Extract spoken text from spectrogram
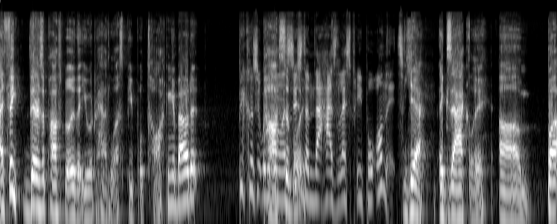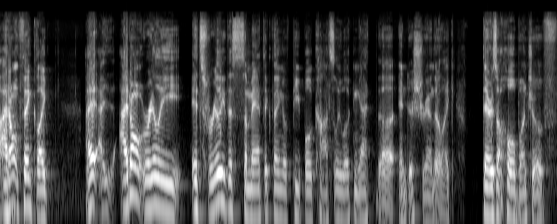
I think there's a possibility that you would have had less people talking about it. Because it would have been on a system that has less people on it. Yeah, exactly. Um, but I don't think like I, I I don't really. It's really this semantic thing of people constantly looking at the industry and they're like, there's a whole bunch of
